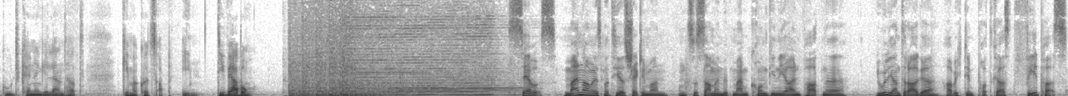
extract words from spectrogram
gut kennengelernt hat, gehen wir kurz ab in die Werbung. Servus, mein Name ist Matthias Scheckelmann und zusammen mit meinem kongenialen Partner Julian Trager habe ich den Podcast Fehlpass.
